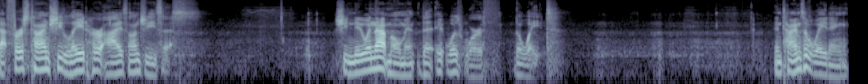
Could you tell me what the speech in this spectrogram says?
that first time she laid her eyes on Jesus, she knew in that moment that it was worth the wait. In times of waiting,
